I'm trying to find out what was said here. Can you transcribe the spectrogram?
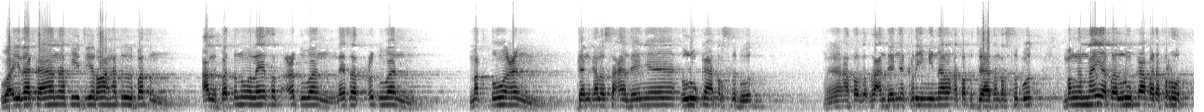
Wa idza kana fi jirahatil batn, al-batnu laysat udwan, laysat udwan maqtu'an. Dan kalau seandainya luka tersebut ya, atau seandainya kriminal atau kejahatan tersebut mengenai apa luka pada perut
